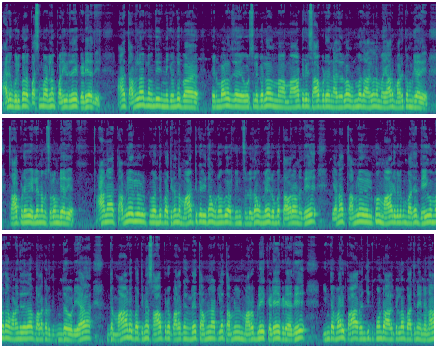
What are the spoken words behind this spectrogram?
அதிலும் குறிப்பாக அந்த பசுமாடெலாம் பலியிடுறதே கிடையாது. ஆனால் தமிழ்நாட்டில் வந்து இன்றைக்கி வந்து ப பெரும்பாலும் ஒரு சில பேர்லாம் மா மாட்டுக்கறி சாப்பிடுறாங்க. அதெல்லாம் உண்மைதான். அதெல்லாம் நம்ம யாரும் மறுக்க முடியாது. சாப்பிடவே இல்லைன்னு நம்ம சொல்ல முடியாது. ஆனால் தமிழர்களுக்கு வந்து பார்த்திங்கன்னா இந்த மாட்டுக்கறி தான் உணவு அப்படின்னு சொல்லி தான் உண்மையிலே ரொம்ப தவறானது. ஏன்னா தமிழர்களுக்கும் மாடுகளுக்கும் பார்த்திங்கன்னா தெய்வமாக தான் வணங்குறதா பழக்கிறது இந்த வழியா இந்த மாடை பார்த்திங்கன்னா சாப்பிட்ற பழக்கங்களே தமிழ்நாட்டில் தமிழ் மரபுலேயே கிடையவே கிடையாது. இந்த மாதிரி பா ரஞ்சித் போன்ற ஆட்கள்லாம் பார்த்தீங்கன்னா என்னென்னா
